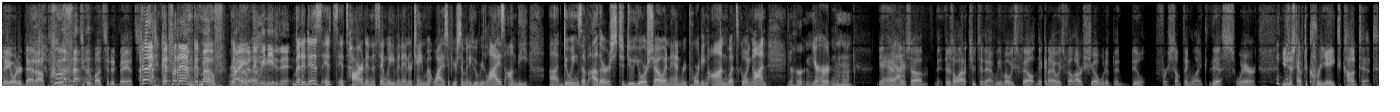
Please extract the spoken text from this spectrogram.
they ordered that up two months in advance. Good, good for them. Good move. Good right. move. And we needed it. But it is it's it's hard in the same way, even entertainment wise. If you're somebody who relies on the uh, doings of others to do your show and and reporting on what's going on, You're hurting. you're hurting. Yeah, Yeah. there's um, there's a lot of truth to that. We've always felt Nick and I always felt our show would have been built for something like this, where you just have to create content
